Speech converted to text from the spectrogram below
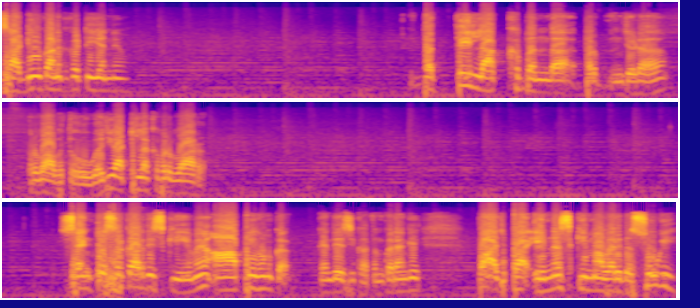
ਸਾਡੀ ਉਹ ਕਣਕ ਕੱਟੀ ਜਾਂਦੇ ਹੋ। 32 ਲੱਖ ਬੰਦਾ ਜਿਹੜਾ ਪ੍ਰਭਾਵਿਤ ਹੋਊਗਾ ਜੀ 8 ਲੱਖ ਪਰਿਵਾਰ। ਸੈਂਟਰ ਸਰਕਾਰ ਦੀ ਸਕੀਮ ਹੈ, ਆਪ ਹੀ ਹੁਣ ਕਹਿੰਦੇ ਅਸੀਂ ਖਤਮ ਕਰਾਂਗੇ। ਭਾਜਪਾ ਇਹਨਾਂ ਸਕੀਮਾਂ ਬਾਰੇ ਦੱਸੂਗੀ?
